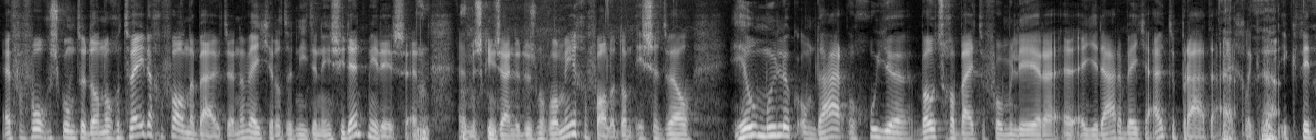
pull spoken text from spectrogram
En vervolgens komt er dan nog een tweede geval naar buiten. En dan weet je dat het niet een incident meer is. En, en misschien zijn er dus nog wel meer gevallen. Dan is het wel heel moeilijk om daar een goede boodschap bij te formuleren. En, en je daar een beetje uit te praten eigenlijk. ja. Ik vind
